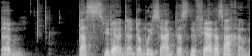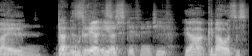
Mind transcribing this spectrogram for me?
ähm, das ist wieder, da, da muss ich sagen, das ist eine faire Sache, weil Mhm. dann gut ist- reagiert, es ist- definitiv. ja, genau, es ist,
